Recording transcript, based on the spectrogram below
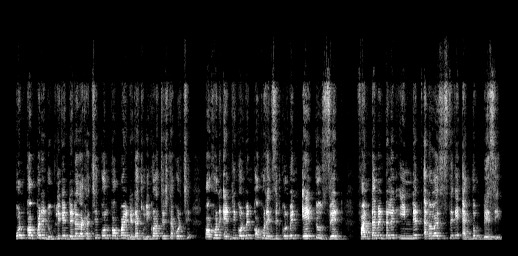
কোন কোম্পানি ডুপ্লিকেট ডেটা দেখাচ্ছে, কোন কোম্পানি ডেটা চুরি করার চেষ্টা করছে, কখন এন্ট্রি করবেন, কখন এক্সিট করবেন এ টু জেড ফান্ডামেন্টালের ইনডেপ অ্যানালাইসিস থেকে একদম বেসিক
